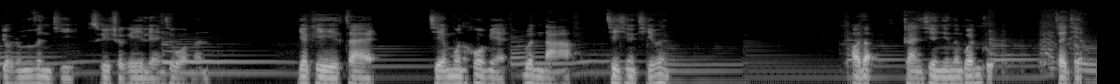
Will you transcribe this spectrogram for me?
有什么问题，随时可以联系我们，也可以在节目的后面问答进行提问。好的，感谢您的关注，再见。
